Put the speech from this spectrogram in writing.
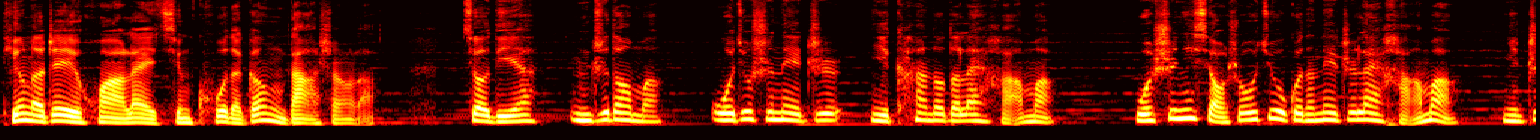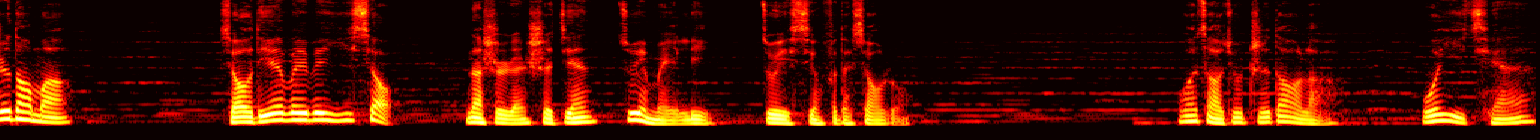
听了这话，赖青哭得更大声了。小蝶，你知道吗？我就是那只你看到的癞蛤蟆，我是你小时候救过的那只癞蛤蟆，你知道吗？小蝶微微一笑，那是人世间最美丽、最幸福的笑容。我早就知道了，我以前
